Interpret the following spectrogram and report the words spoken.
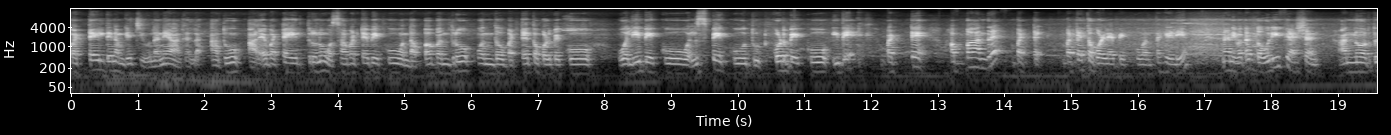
ಬಟ್ಟೆ ಇಲ್ಲದೆ ನಮಗೆ ಜೀವನನೇ ಆಗಲ್ಲ. ಅದು ಹಳೆ ಬಟ್ಟೆ ಇದ್ರೂ ಹೊಸ ಬಟ್ಟೆ ಬೇಕು, ಒಂದು ಹಬ್ಬ ಬಂದರೂ ಒಂದು ಬಟ್ಟೆ ತಗೊಳ್ಬೇಕು, ಹೊಲಿಬೇಕು, ಹೊಲಿಸ್ಬೇಕು, ದುಡ್ಡು ಕೊಡಬೇಕು, ಇದೆ. ಬಟ್ಟೆ, ಹಬ್ಬ ಅಂದರೆ ಬಟ್ಟೆ ಬಟ್ಟೆ ತಗೊಳ್ಳೇಬೇಕು ಅಂತ ಹೇಳಿ ನಾನು ಇವಾಗ ಗೌರಿ ಫ್ಯಾಷನ್ ಅನ್ನೋರ್ದು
